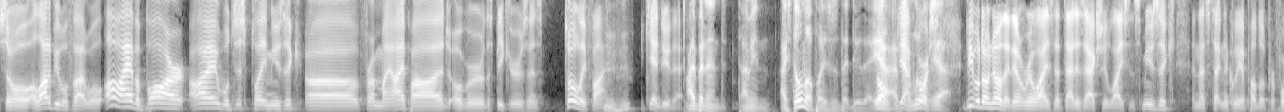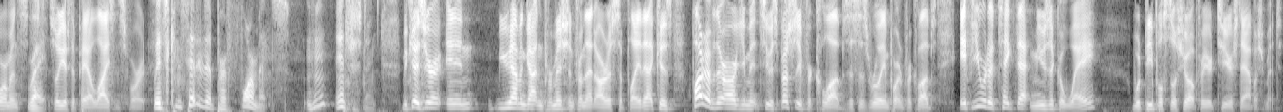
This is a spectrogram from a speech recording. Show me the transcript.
So a lot of people thought, well, oh, I have a bar, I will just play music uh, from my iPod over the speakers, and it's totally fine. You can't do that. I've been in I mean, I still know places that do that. Oh, Yeah, absolutely. of course. Yeah. People don't know that. They don't realize that that is actually licensed music, and that's technically a public performance. Right. So you have to pay a license for it. It's considered a performance. Mm-hmm. Interesting. because you're in you haven't gotten permission from that artist to play that because part of their argument too especially for clubs this is really important for clubs if you were to take that music away would people still show up for your to your establishment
